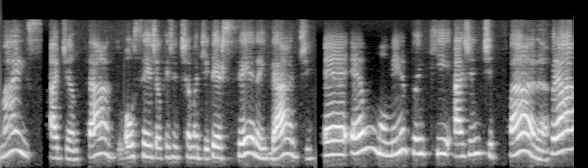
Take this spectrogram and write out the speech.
mais adiantado, ou seja, o que a gente chama de terceira idade, é, é um momento em que a gente para para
